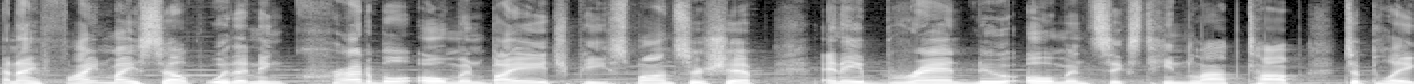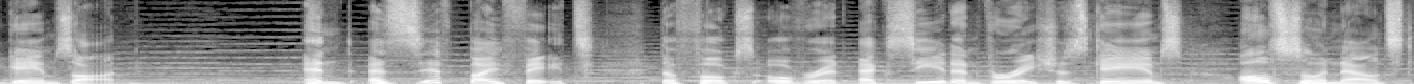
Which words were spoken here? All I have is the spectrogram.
and I find myself with an incredible Omen by HP sponsorship and a brand new Omen 16 laptop to play games on. And as if by fate, the folks over at Xseed and Voracious Games also announced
